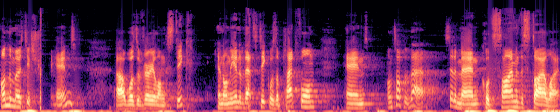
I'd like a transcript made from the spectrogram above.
on the most extreme end uh, was a very long stick, and on the end of that stick was a platform, and on top of that sat a man called Simon the Stylite.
